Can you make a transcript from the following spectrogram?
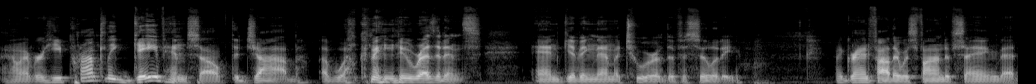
however, he promptly gave himself the job of welcoming new residents and giving them a tour of the facility. My grandfather was fond of saying that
